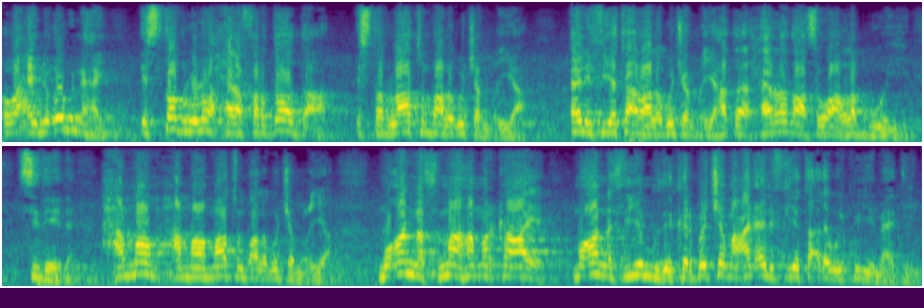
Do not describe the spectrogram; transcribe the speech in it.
Oo waxaynu ognahay istablunoo xero fardooda ah istablaatun baa lagu jamciyaa. Alif iyo ta baa lagu jamciya hataa xeradaasi waa lab weeyi sideeda. Xamaam xamaamaatun baa lagu jamciya mu'anaf maaha markaaye mu'anaf iyo mudakarba jamacan alif iyo ta'da way ku yimaadiin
